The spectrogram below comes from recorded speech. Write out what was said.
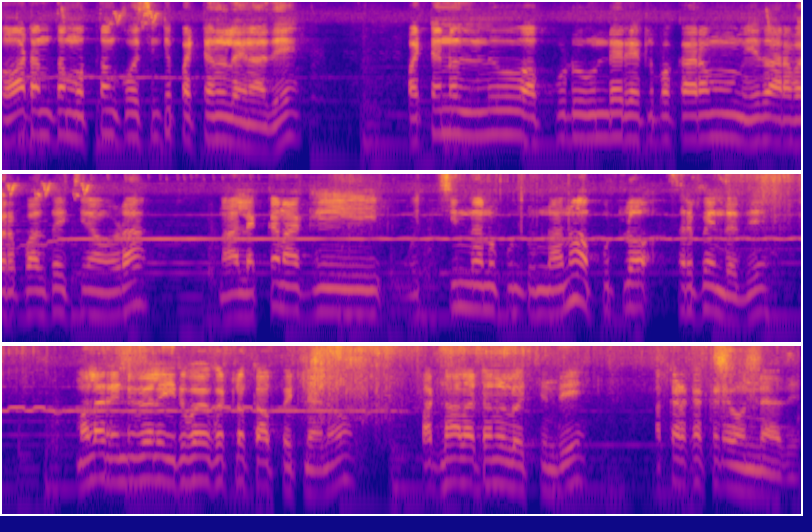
తోట అంతా మొత్తం కోసింటే పట్టెనులైనది పట్టెనులు అప్పుడు ఉండే రేట్ల ప్రకారం ఏదో అరవై రూపాయలతో ఇచ్చినా కూడా నా లెక్క నాకు వచ్చింది అనుకుంటున్నాను అప్పట్లో సరిపోయింది అది. మళ్ళీ రెండు వేల ఇరవై ఒకటిలో కాపు పెట్టినాను. పద్నాలుగు టన్నులు వచ్చింది. అక్కడికక్కడే ఉన్నది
